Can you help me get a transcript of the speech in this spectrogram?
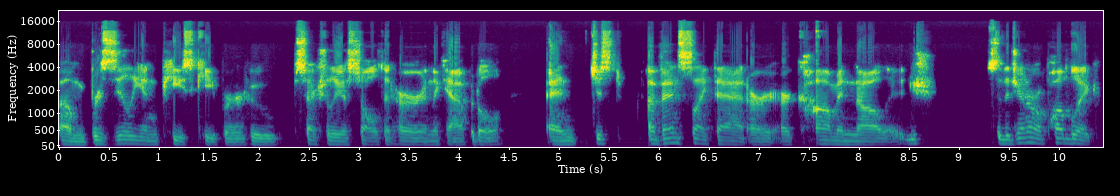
um, Brazilian peacekeeper who sexually assaulted her in the capital, and just events like that are, are common knowledge. So the general public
